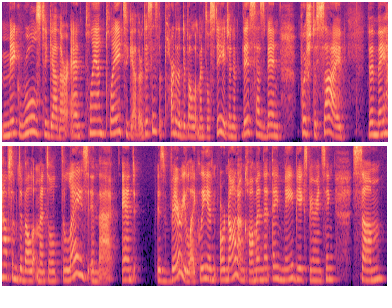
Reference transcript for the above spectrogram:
make rules together and plan play together. This is the part of the developmental stage. And if this has been pushed aside, then they have some developmental delays in that. And is very likely and or not uncommon that they may be experiencing some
